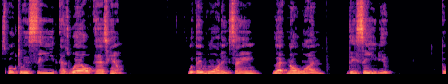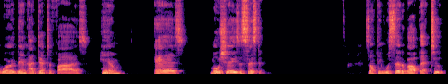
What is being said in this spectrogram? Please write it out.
Spoke to his seed as well as him, with a warning saying, Let no one deceive you. the word then identifies him as Moshe's assistant. Something was said about that too.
